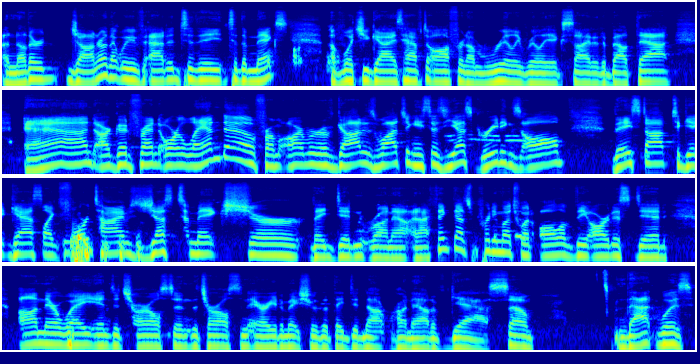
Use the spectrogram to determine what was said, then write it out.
another genre that we've added to the to the mix of what you guys have to offer. And I'm really, really excited about that. And our good friend Orlando from Armor of God is watching. He says, Yes, greetings all. They stopped to get gas like four times just to make sure they didn't run out. And I think that's pretty much what all of the artists did on their way into Charleston, the Charleston area, to make sure that they did not run out of gas. So that was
